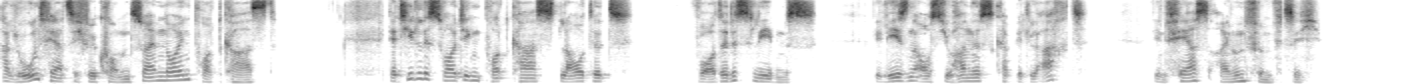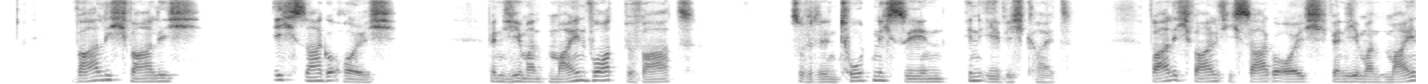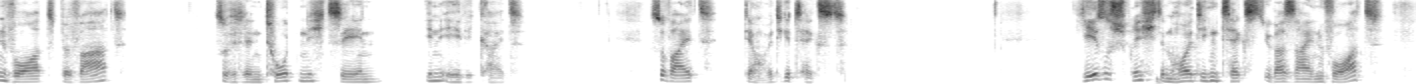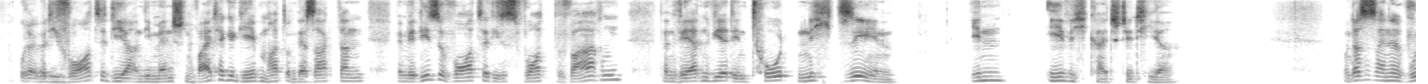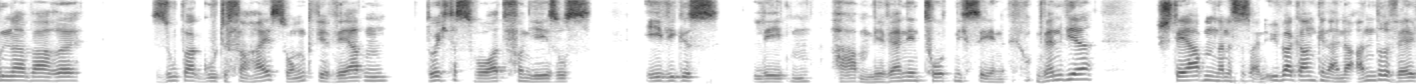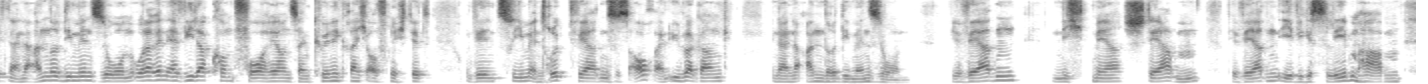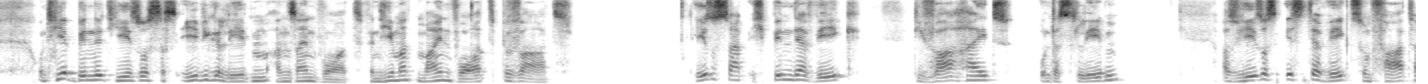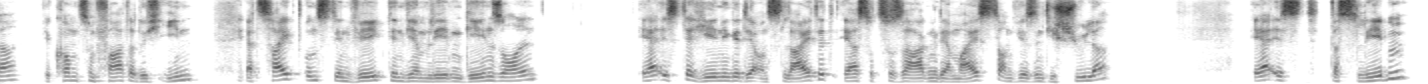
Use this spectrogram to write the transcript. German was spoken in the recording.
Hallo und herzlich willkommen zu einem neuen Podcast. Der Titel des heutigen Podcasts lautet Worte des Lebens. Wir lesen aus Johannes Kapitel 8, den Vers 51. Wahrlich, wahrlich, ich sage euch, wenn jemand mein Wort bewahrt, so wird er den Tod nicht sehen in Ewigkeit. Wahrlich, wahrlich, ich sage euch, wenn jemand mein Wort bewahrt, so wird er den Tod nicht sehen in Ewigkeit. Soweit der heutige Text. Jesus spricht im heutigen Text über sein Wort oder über die Worte, die er an die Menschen weitergegeben hat. Und er sagt dann, wenn wir diese Worte, dieses Wort bewahren, dann werden wir den Tod nicht sehen. In Ewigkeit steht hier. Und das ist eine wunderbare super gute Verheißung. Wir werden durch das Wort von Jesus ewiges Leben haben. Wir werden den Tod nicht sehen. Und wenn wir sterben, dann ist es ein Übergang in eine andere Welt, in eine andere Dimension. Oder wenn er wiederkommt vorher und sein Königreich aufrichtet und wir zu ihm entrückt werden, ist es auch ein Übergang in eine andere Dimension. Wir werden nicht mehr sterben. Wir werden ewiges Leben haben. Und hier bindet Jesus das ewige Leben an sein Wort. Wenn jemand mein Wort bewahrt. Jesus sagt, ich bin der Weg, die Wahrheit und das Leben. Also Jesus ist der Weg zum Vater. Wir kommen zum Vater durch ihn. Er zeigt uns den Weg, den wir im Leben gehen sollen. Er ist derjenige, der uns leitet. Er ist sozusagen der Meister und wir sind die Schüler. Er ist das Leben.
